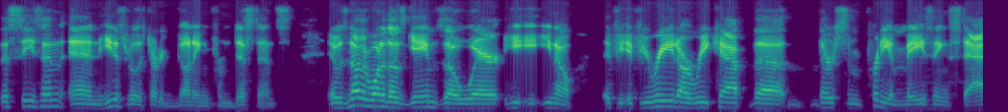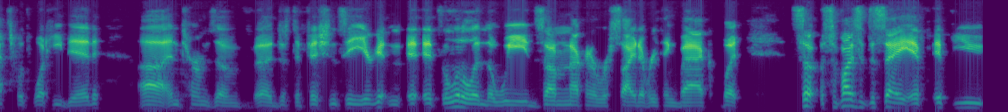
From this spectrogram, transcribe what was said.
this season, and he just really started gunning from distance. It was another one of those games though where he, you know, if you, if you read our recap, the there's some pretty amazing stats with what he did uh, in terms of uh, just efficiency. You're getting it, it's a little in the weeds, so I'm not going to recite everything back, but so suffice it to say, if if you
